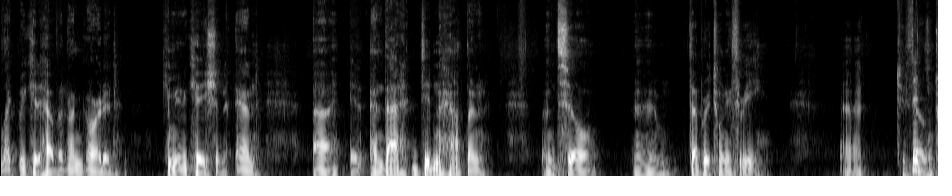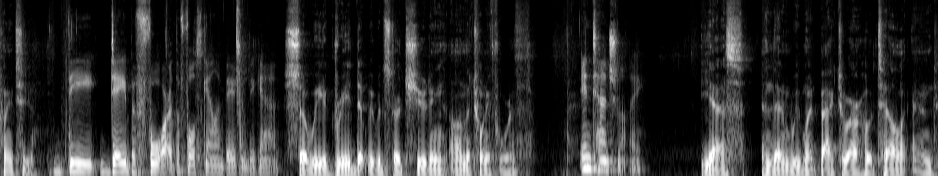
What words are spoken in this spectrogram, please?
like we could have an unguarded communication. And uh, it, and that didn't happen until um, February 23. Uh, 2022. The, the day before the full scale invasion began. So we agreed that we would start shooting on the 24th. Intentionally? Yes. And then we went back to our hotel and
